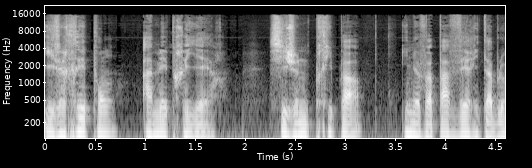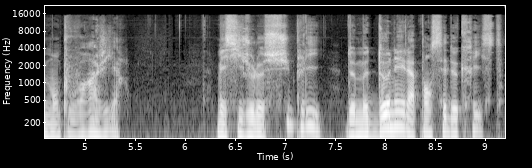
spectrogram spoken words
il répond à mes prières. Si je ne prie pas, il ne va pas véritablement pouvoir agir. Mais si je le supplie de me donner la pensée de Christ,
